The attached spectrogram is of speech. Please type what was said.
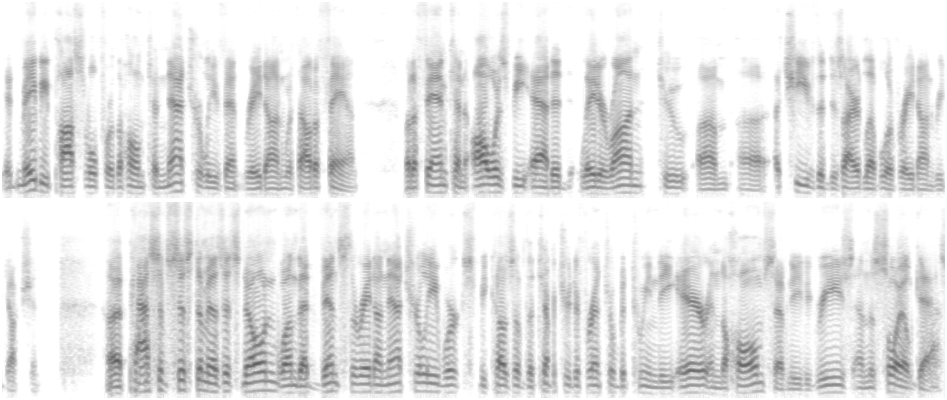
it may be possible for the home to naturally vent radon without a fan but a fan can always be added later on to um, uh, achieve the desired level of radon reduction. A passive system, as it's known, one that vents the radon naturally, works because of the temperature differential between the air in the home, 70 degrees, and the soil gas.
